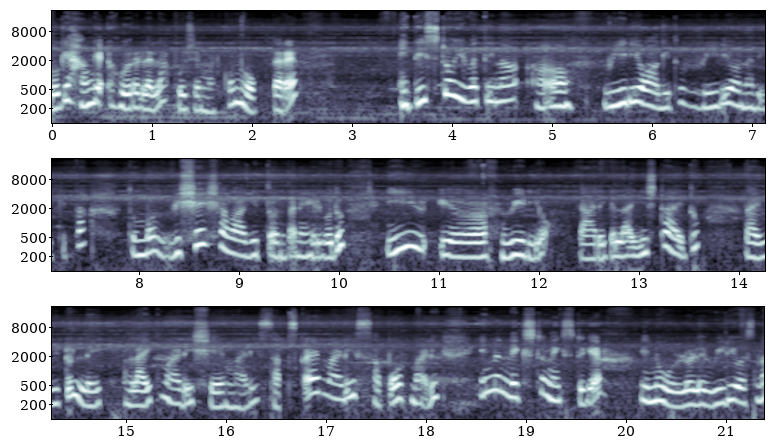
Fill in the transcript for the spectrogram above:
ಹೋಗಿ ಹಾಗೆ ಊರಲ್ಲೆಲ್ಲ ಪೂಜೆ ಮಾಡ್ಕೊಂಡು ಹೋಗ್ತಾರೆ. ಇದಿಷ್ಟು ಇವತ್ತಿನ ವಿಡಿಯೋ ಆಗಿದ್ದು ವಿಡಿಯೋ ಅನ್ನೋದಕ್ಕಿಂತ ತುಂಬ ವಿಶೇಷವಾಗಿತ್ತು ಅಂತಲೇ ಹೇಳ್ಬೋದು. ಈ ವಿಡಿಯೋ ಯಾರಿಗೆಲ್ಲ ಇಷ್ಟ ಆಯಿತು, ದಯವಿಟ್ಟು ಲೈಕ್ ಲೈಕ್ ಮಾಡಿ, ಶೇರ್ ಮಾಡಿ, ಸಬ್ಸ್ಕ್ರೈಬ್ ಮಾಡಿ, ಸಪೋರ್ಟ್ ಮಾಡಿ. ಇನ್ನು ನೆಕ್ಸ್ಟ್, ನೆಕ್ಸ್ಟ್ಗೆ ಇನ್ನೂ ಒಳ್ಳೊಳ್ಳೆ ವೀಡಿಯೋಸ್ನ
